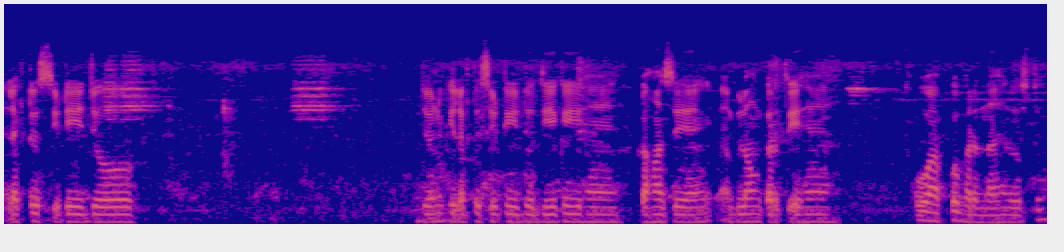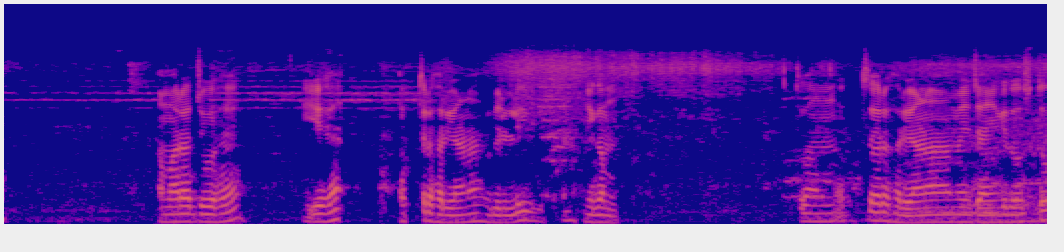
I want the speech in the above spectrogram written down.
इलेक्ट्रिसिटी जो जो उनकी इलेक्ट्रिसिटी जो दी गई हैं, कहाँ से बिलोंग करती हैं, वो आपको भरना है दोस्तों। हमारा जो है, ये है उत्तर हरियाणा बिजली निगम। तो हम उत्तर हरियाणा में जाएँगे दोस्तों।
